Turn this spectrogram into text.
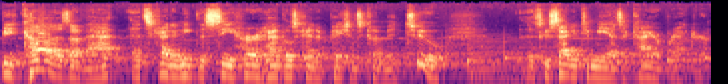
because of that, it's kind of neat to see her have those kind of patients come in too. It's exciting to me as a chiropractor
